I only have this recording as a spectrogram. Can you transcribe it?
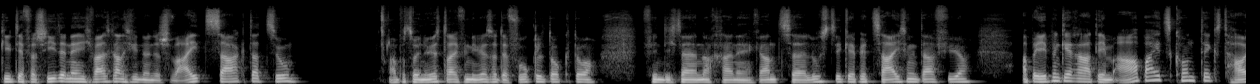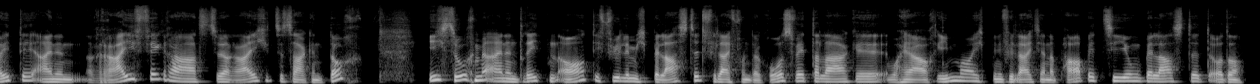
gibt ja verschiedene, ich weiß gar nicht, wie man in der Schweiz sagt dazu. Aber so in Österreich finde ich so der Vogeldoktor, finde ich da noch eine ganz äh, lustige Bezeichnung dafür. Aber eben gerade im Arbeitskontext heute einen Reifegrad zu erreichen, zu sagen, doch, ich suche mir einen dritten Ort, ich fühle mich belastet, vielleicht von der Großwetterlage, woher auch immer, ich bin vielleicht in einer Paarbeziehung belastet oder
